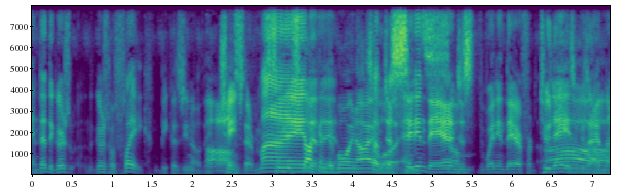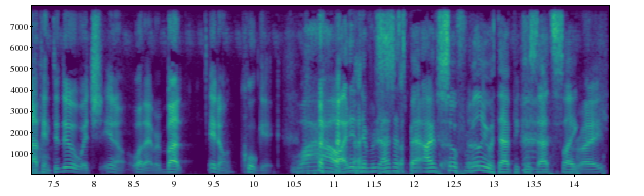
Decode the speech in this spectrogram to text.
and then the girls, the girls would flake because you know they Oh, changed their so mind. stuck and in they- Des Moines, so I'm Iowa, just sitting there and just waiting there for two days because I have Ah. nothing to do. Which you know, whatever. But you know, cool gig. Wow, I didn't ever. That's, that's bad. I'm so familiar with that because that's like. Right.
